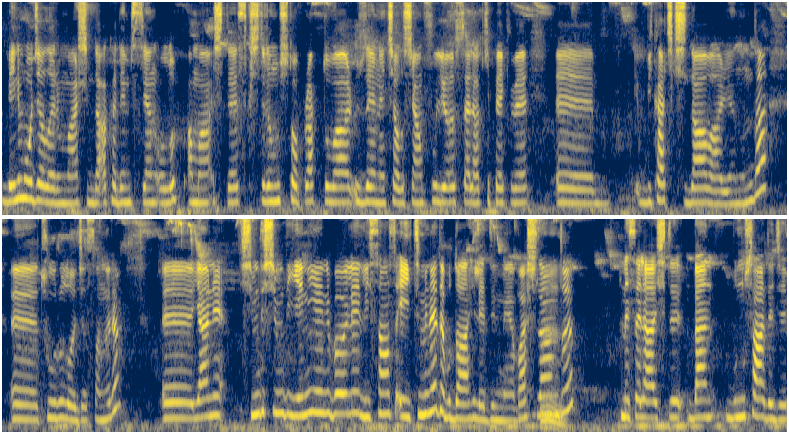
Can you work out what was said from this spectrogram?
benim hocalarım var şimdi akademisyen olup ama işte sıkıştırılmış toprak duvar üzerine çalışan Fulya Özsel Akipek ve e, birkaç kişi daha var yanında. E, Tuğrul Hoca sanırım. E, yani şimdi şimdi yeni yeni böyle lisans eğitimine de bu dahil edilmeye başlandı. Hmm. Mesela işte ben bunu sadece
